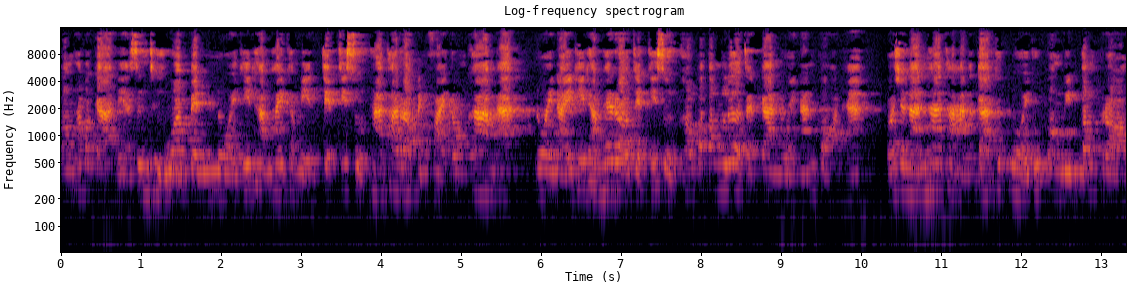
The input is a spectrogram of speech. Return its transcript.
กองทัพอากาศเนี่ยซึ่งถือว่า เป็นหน่วยที่ทำให้เขมรเจ็บที่สุดนะถ้าเราเป็นฝ่ายตรงข้ามนะหน่วยไหนที่ทำให้เราเจ็บที่สุดเขาก็ต้องเลือกจัดการหน่วยนั้นก่อนฮะเพราะฉะนั้นถ้าทหารอากาศทุกหน่วยทุกกองบินต้องพร้อม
